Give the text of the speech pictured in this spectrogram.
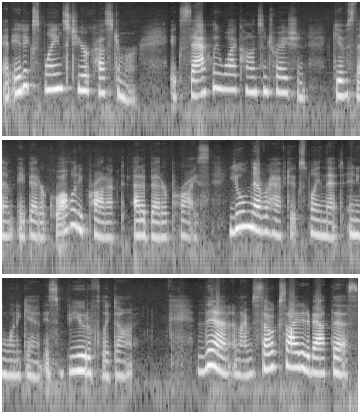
And it explains to your customer exactly why concentration gives them a better quality product at a better price. You'll never have to explain that to anyone again. It's beautifully done. Then, and I'm so excited about this,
